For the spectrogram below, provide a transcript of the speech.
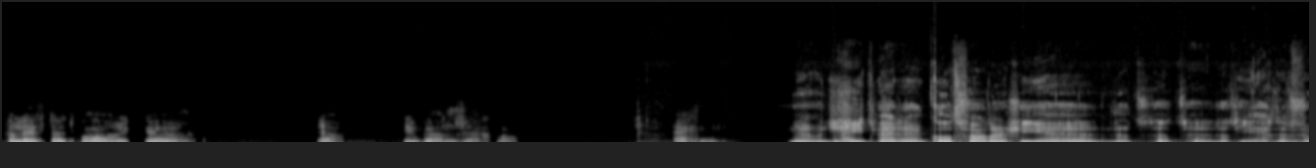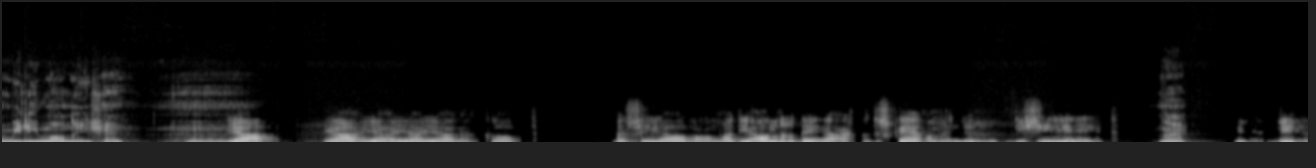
de leeftijd waar ik eh, ja, nu ben, zeg maar. Echt niet. Ja, want je ziet bij de Godfather zie je dat, dat, dat hij echt een familieman is. Hè? Ja, ja, ja, ja, ja, dat klopt. Dat zie je allemaal. Maar die andere dingen achter de schermen, die, die zie je niet. Nee. Die, die,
